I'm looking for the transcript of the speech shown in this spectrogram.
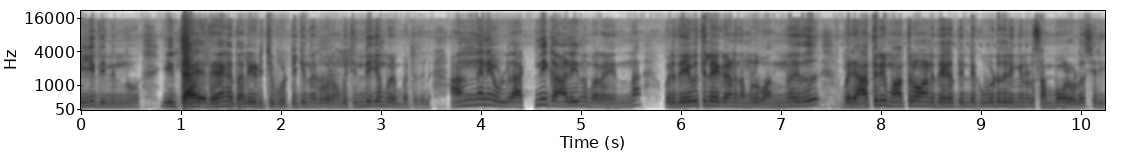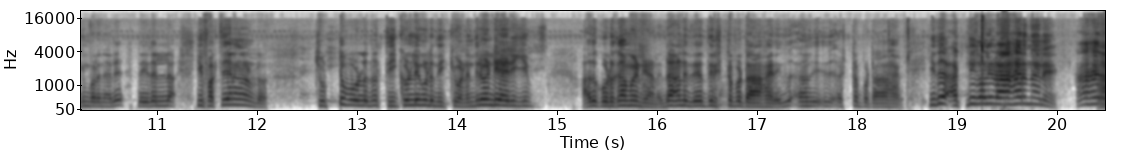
തീ തിന്നുന്നു ഈ തേങ്ങ തലയിടിച്ച് പൊട്ടിക്കുന്നൊക്കെ പറഞ്ഞാൽ നമുക്ക് ചിന്തിക്കാൻ പോലും പറ്റത്തില്ല. അങ്ങനെയുള്ള അഗ്നികാളി എന്ന് പറയുന്ന ഒരു ദൈവത്തിലേക്കാണ് നമ്മൾ വന്നത്. അപ്പോൾ രാത്രി മാത്രമാണ് ഇദ്ദേഹത്തിന്റെ കൂടുതൽ ഇങ്ങനെയുള്ള സംഭവങ്ങളുള്ളത്. ശരിക്കും പറഞ്ഞാൽ ഇതെല്ലാം ഈ ഭക്തജനങ്ങളുണ്ടോ? ചുട്ടുപൊള്ളുന്ന തീക്കൊള്ളിയും കൊണ്ട് നിൽക്കുവാണ്. എന്തിനു വേണ്ടിയായിരിക്കും? അത് കൊടുക്കാൻ വേണ്ടിയാണ്. ഇതാണ് ഇദ്ദേഹത്തിന് ഇഷ്ടപ്പെട്ട ആഹാരം. ഇത് ഇഷ്ടപ്പെട്ട ആഹാരം. ഇത് അഗ്നികളിയുടെ ആഹാരം തന്നെ ആഹാരം.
